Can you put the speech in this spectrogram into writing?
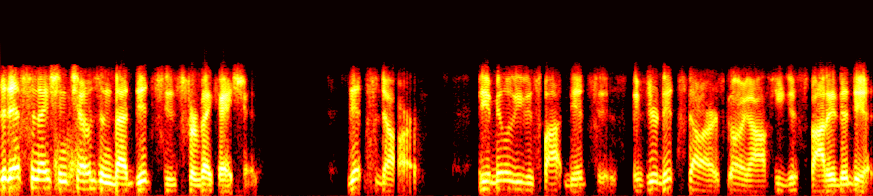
the destination chosen by ditzes for vacation. Ditstar, the ability to spot ditzes. If your dit star is going off, you just spotted a ditz.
